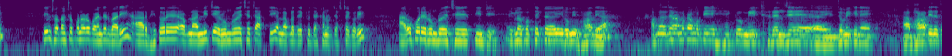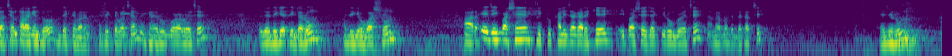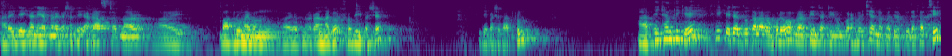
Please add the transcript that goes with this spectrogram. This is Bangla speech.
তিন শতাংশ পনেরো পয়েন্টের বাড়ি, আর ভিতরে আপনার নিচে রুম রয়েছে চারটি, আমি আপনাদের একটু দেখানোর চেষ্টা করি। আর উপরে রুম রয়েছে তিনটি। এগুলো প্রত্যেকটা এই রুমই ভাড়া দেয়া। আপনারা যারা মোটামুটি একটু মিড রেঞ্জে জমি কিনে ভাড়া দিতে চাচ্ছেন, তারা কিন্তু দেখতে পারেন। দেখতে পাচ্ছেন, এখানে রুম করা রয়েছে। এই যে এদিকে তিনটা রুম ওদিকে ওয়াশরুম আর এই যে এই পাশে একটু খালি জায়গা রেখে এই পাশে যে একটি রুম রয়েছে, আমি আপনাদের দেখাচ্ছি। এই যে রুম আর এই যে এখানে আপনার এটার সাথে অ্যাটাচড আপনার বাথরুম এবং আপনার রান্নাঘর, সবই এই পাশে। যে পাশে বাথরুম আর এখান থেকে ঠিক এটার দোতলার উপরেও আপনার তিন চারটি রুম করা হয়েছে, আমি আপনাদের একটু দেখাচ্ছি।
